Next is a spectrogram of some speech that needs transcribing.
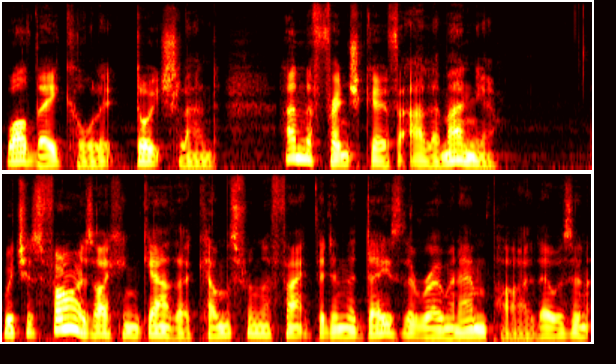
while they call it Deutschland, and the French go for Allemagne which, as far as I can gather, comes from the fact that in the days of the Roman Empire there was an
